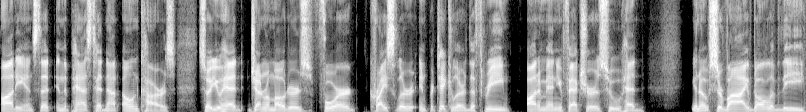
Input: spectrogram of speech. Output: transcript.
audience that in the past had not owned cars. So you had General Motors, Ford, Chrysler in particular, the three auto manufacturers who had, you know, survived all of the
